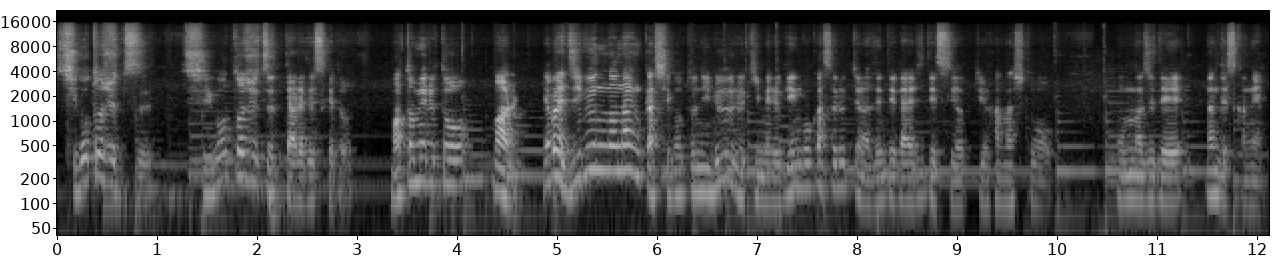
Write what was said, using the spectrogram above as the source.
仕事術、仕事術ってあれですけど、まとめると、まあ、やっぱり自分のなんか仕事にルール決める、言語化するっていうのは全然大事ですよっていう話と同じで、何ですかね。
